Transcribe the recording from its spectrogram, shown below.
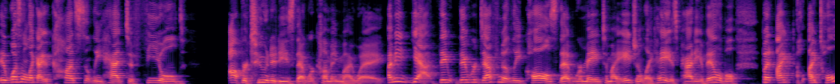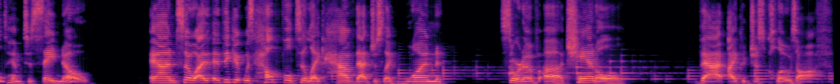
It wasn't like I constantly had to field opportunities that were coming my way. I mean, yeah, they they were definitely calls that were made to my agent like, "Hey, is Patty available?" But I I told him to say no. And so I, I think it was helpful to like have that just like one sort of uh, channel that I could just close off.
